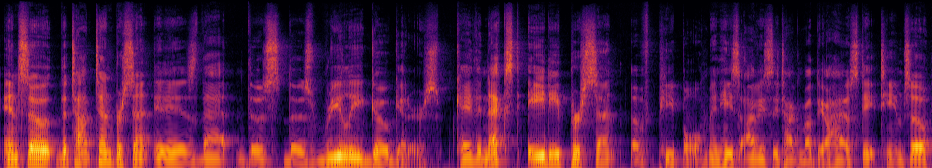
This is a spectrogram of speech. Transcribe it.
And so the top 10% is that those those really go-getters. Okay, the next 80% of people, and he's obviously talking about the Ohio State team. So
